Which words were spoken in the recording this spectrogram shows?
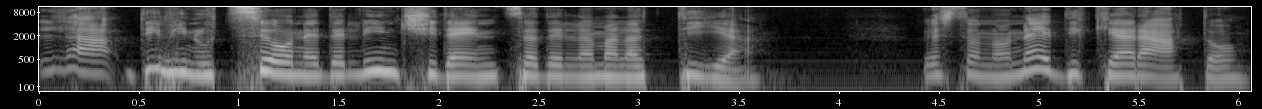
la diminuzione dell'incidenza della malattia. Questo non è dichiarato.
